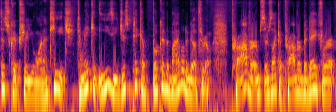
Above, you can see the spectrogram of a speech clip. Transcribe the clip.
the Scripture you want to teach. To make it easy, just pick a book of the Bible to go through. Proverbs, there's like a proverb a day for a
